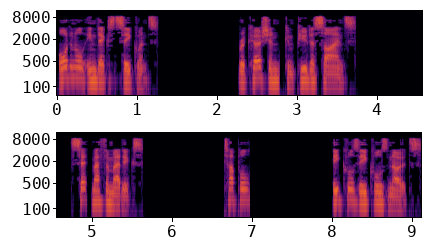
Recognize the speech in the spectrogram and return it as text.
Ordinal indexed sequence. Recursion computer science. Set mathematics. Tuple. Equals equals notes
